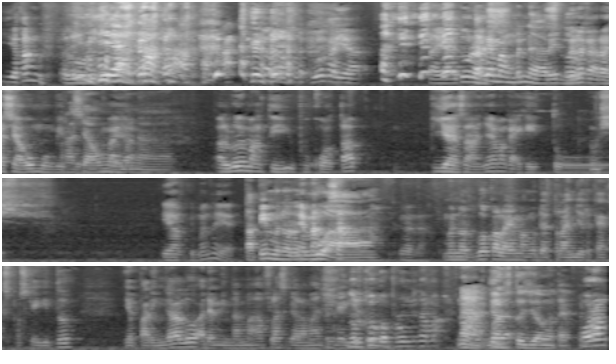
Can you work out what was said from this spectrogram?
ya kan lu lu Iya. maksud gue kayak kayak itu Tapi ras- emang benar itu. sebenarnya kayak rahasia umum itu rahasia umum kayak benar lu emang di ibu kota biasanya emang kayak gitu Ush. ya gimana ya tapi menurut Emang gua gimana menurut gua kalau emang udah terlanjur ke expose kayak gitu ya paling enggak lu ada minta maaf lah segala macam kayak menurut gitu gue gak perlu minta maaf Nah, Dia- gue setuju sama Tepen. orang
